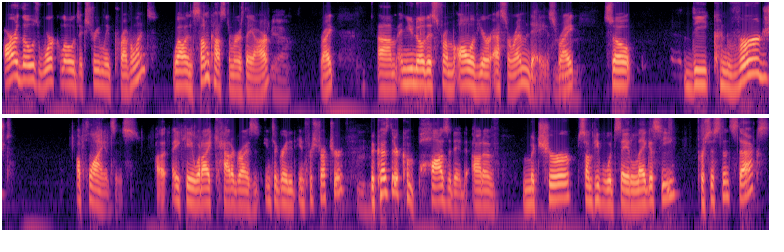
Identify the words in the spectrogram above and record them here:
are those workloads extremely prevalent? Well, in some customers they are, yeah. right? Um, and you know this from all of your SRM days, right? So the converged appliances, uh, aka what I categorize as integrated infrastructure, because they're composited out of mature, some people would say legacy persistent stacks,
